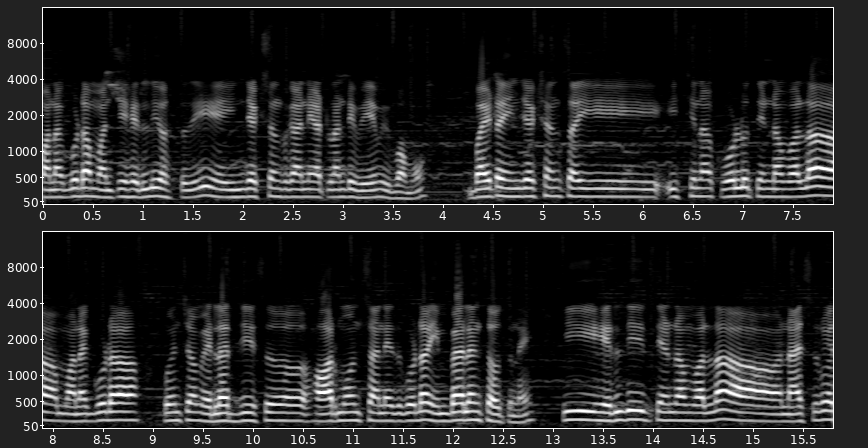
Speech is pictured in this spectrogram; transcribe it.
మనకు కూడా మంచి హెల్దీ వస్తుంది. ఇంజెక్షన్స్ కానీ అట్లాంటివి ఏమి ఇవ్వము. బయట ఇంజెక్షన్స్ అవి ఇచ్చిన కోళ్ళు తినడం వల్ల మనకు కూడా కొంచెం ఎలర్జీస్ హార్మోన్స్ అనేది కూడా ఇంబ్యాలెన్స్ అవుతున్నాయి. ఈ హెల్దీ తినడం వల్ల న్యాచురల్గా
